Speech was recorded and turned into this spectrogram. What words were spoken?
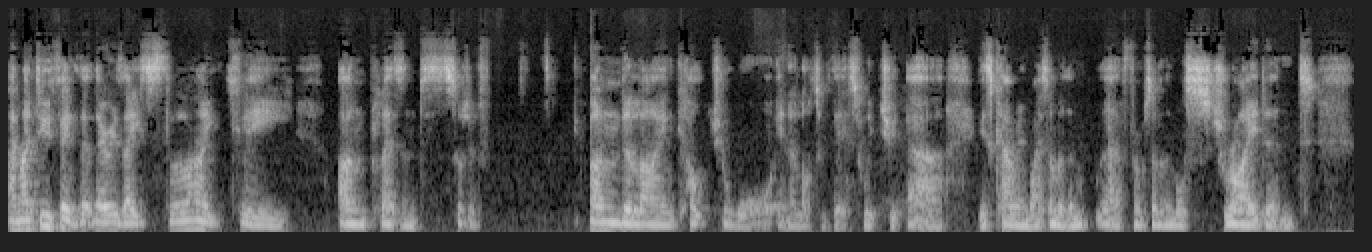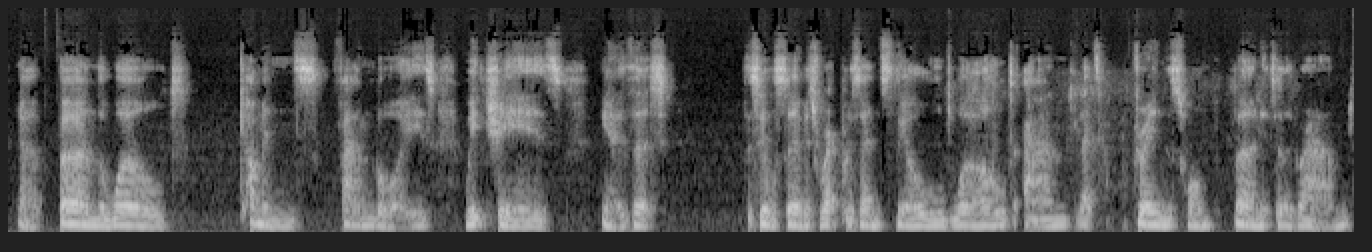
And I do think that there is a slightly unpleasant sort of underlying culture war in a lot of this, which uh, is coming by some of them uh, from some of the more strident, uh, burn the world Cummings fanboys, which is you know that the civil service represents the old world and let's drain the swamp, burn it to the ground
